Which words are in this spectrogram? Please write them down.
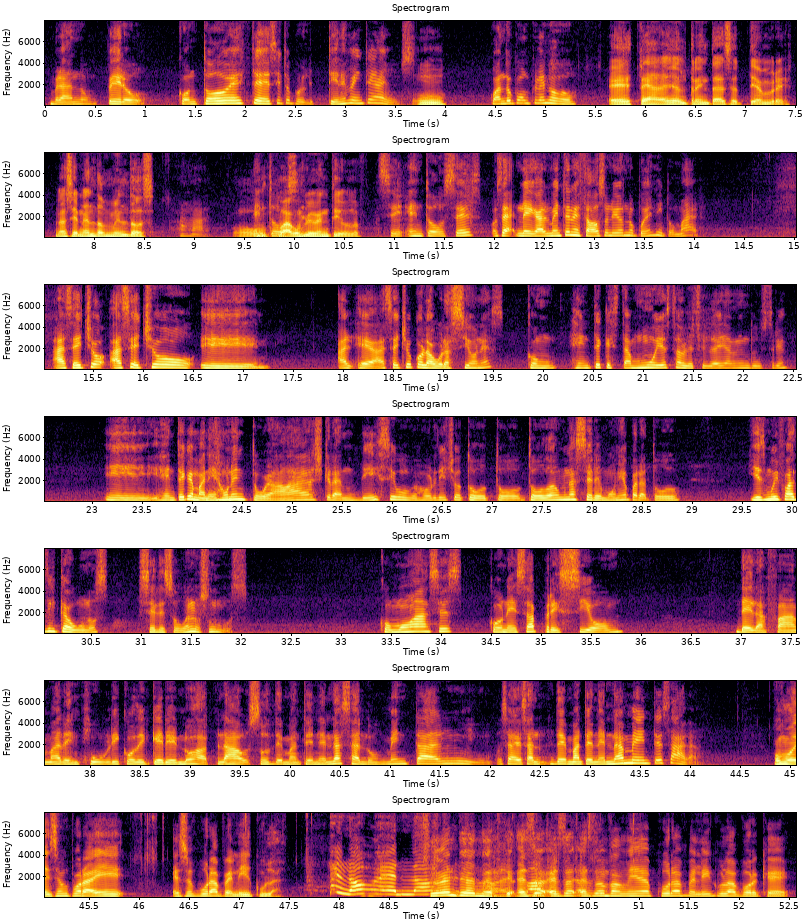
Brandon, pero con todo este éxito, porque tienes 20 años, Mm. ¿cuándo cumples los...? Este año, el 30 de septiembre. Nací en el 2002. Ajá. Oh, voy a Entonces- cumplir 21. Sí, entonces, o sea, legalmente en Estados Unidos no puedes ni tomar. Has hecho, has hecho, eh, eh, has hecho colaboraciones con gente que está muy establecida ya en la industria y gente que maneja un entourage grandísimo, mejor dicho, todo, toda una ceremonia para todo. Y es muy fácil que a unos se les suban los humos. ¿Cómo haces con esa presión de la fama, del público, de querer los aplausos, de mantener la salud mental, o sea, de, de mantener la mente sana? Como dicen por ahí, eso es pura película. No, no, ¿Sí me entiendes? Eso, eso, eso para mí es pura película porque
